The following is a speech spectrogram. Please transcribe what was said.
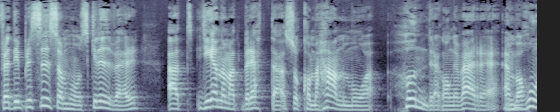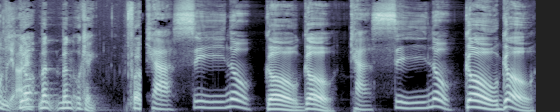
För att det är precis som hon skriver. Att genom att berätta så kommer han må hundra gånger värre än vad hon gör. Ja, men, men okej. För... Casino, Go, go, casino, go, go,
